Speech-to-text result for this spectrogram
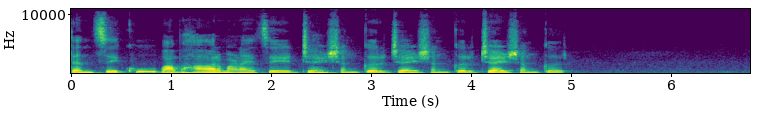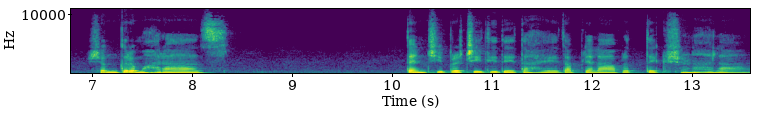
त्यांचे खूप आभार मानायचे जय शंकर जय शंकर जय शंकर. शंकर महाराज त्यांची प्रचिती देत आहेत आपल्याला प्रत्येक क्षणाला.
